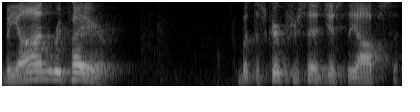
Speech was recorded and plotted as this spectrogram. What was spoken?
beyond repair. But the scripture says just the opposite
